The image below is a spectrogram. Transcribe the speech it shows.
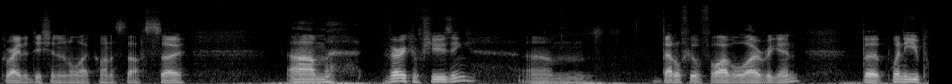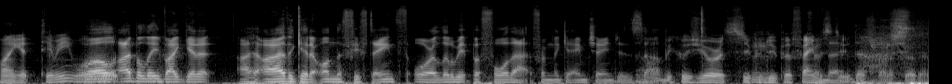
great edition and all that kind of stuff. So, um, very confusing. Um, Battlefield 5 all over again. But when are you playing it, Timmy? What- well, what- I believe I get it. I, I either get it on the 15th or a little bit before that from the Game Changers. Oh, Um, because you're a super Mm. duper famous that- dude. That's right. I saw that.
